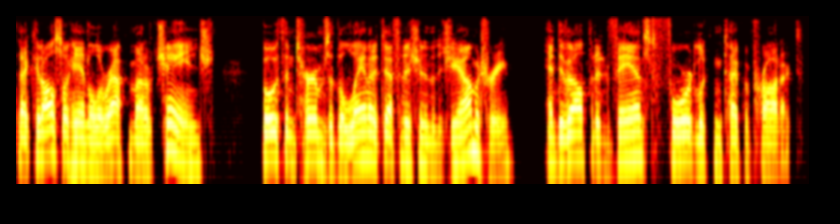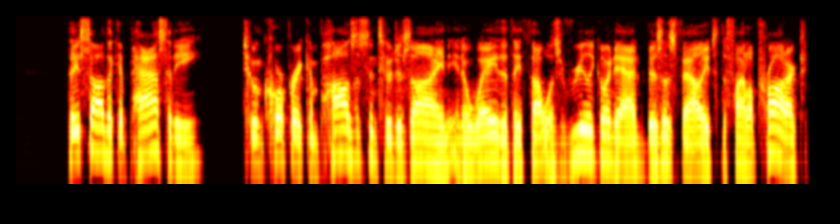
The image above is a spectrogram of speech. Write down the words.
that could also handle a rapid amount of change, both in terms of the laminate definition and the geometry, and develop an advanced forward looking type of product. They saw the capacity to incorporate composites into a design in a way that they thought was really going to add business value to the final product.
